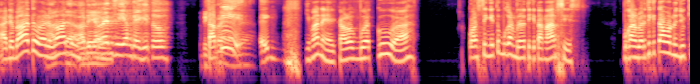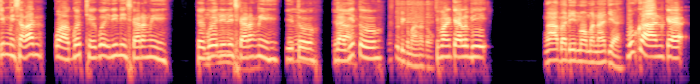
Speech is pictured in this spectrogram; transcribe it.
ada banget tuh, ada, Ada. banget tuh. Ada yang- keren sih yang kayak gitu Lebih Tapi keren. eh, gimana ya? Kalau buat gua posting itu bukan berarti kita narsis. Bukan berarti kita mau nunjukin misalkan wah gue cewek gue ini nih sekarang nih. Cewek gue ini Hmm. nih sekarang nih gitu. Nggak Ya. gitu. Terus lebih ke mana dong? Cuman kayak lebih ngabadiin momen aja. bukan kayak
